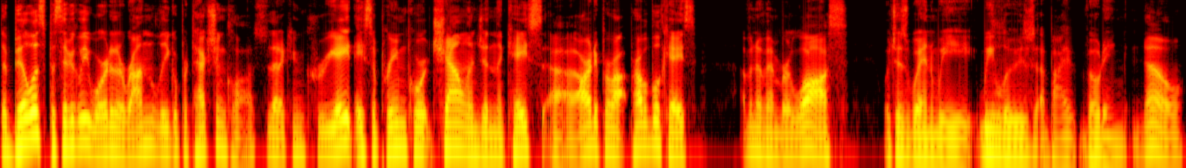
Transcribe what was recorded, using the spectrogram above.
The bill is specifically worded around the legal protection clause so that it can create a Supreme Court challenge in the case, uh, already prob- probable case of a November loss, which is when we, we lose by voting no,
